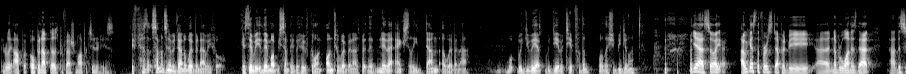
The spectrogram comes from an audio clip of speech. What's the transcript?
and really op- open up those professional opportunities. If someone's never done a webinar before, because there be there might be some people who've gone onto webinars, but they've never actually done a webinar. Would you be would you have a tip for them what they should be doing? yeah, so I I would guess the first step would be uh, number one is that uh, this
